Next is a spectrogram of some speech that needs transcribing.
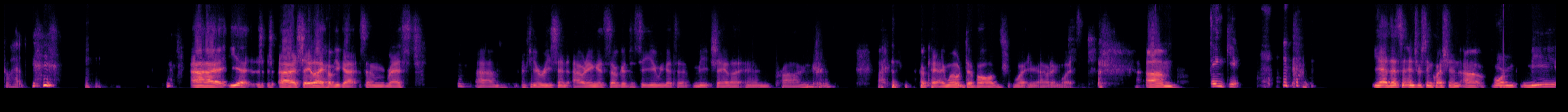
go ahead. uh, yeah, uh, Shayla, I hope you got some rest mm-hmm. um, of your recent outing. It's so good to see you. We got to meet Shayla in Prague. Okay, I won't divulge what your outing was. Um, Thank you. Yeah, that's an interesting question. Uh, for me,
